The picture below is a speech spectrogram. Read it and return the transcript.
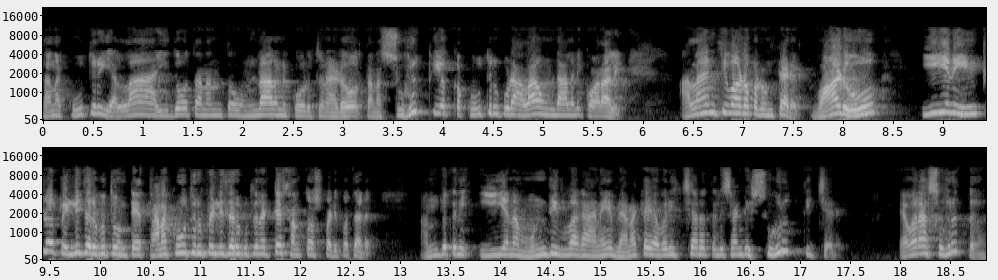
తన కూతురు ఎలా ఐదో తనంతో ఉండాలని కోరుతున్నాడో తన సుహృత్తు యొక్క కూతురు కూడా అలా ఉండాలని కోరాలి. అలాంటి వాడు ఒకడు ఉంటాడు. వాడు ఈయన ఇంట్లో పెళ్ళి జరుగుతుంటే తన కూతురు పెళ్ళి జరుగుతున్నట్టే సంతోషపడిపోతాడు. అందుకని ఈయన ముందు ఇవ్వగానే వెనక ఎవరిచ్చారో తెలుసండి? సుహృత్ ఇచ్చాడు. ఎవరా సుహృత్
